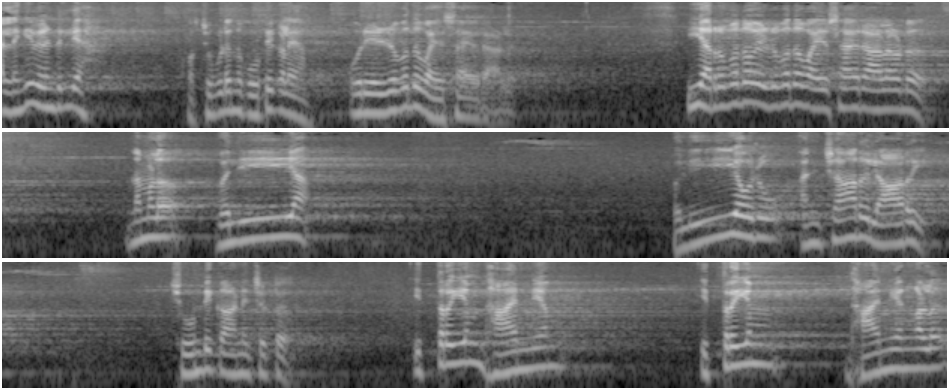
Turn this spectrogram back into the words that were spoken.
അല്ലെങ്കിൽ വേണ്ടില്ല കുറച്ചുകൂടി ഒന്ന് കൂട്ടിക്കളയാം. ഒരു എഴുപത് വയസ്സായ ഒരാൾ ഈ അറുപതോ എഴുപതോ വയസ്സായ ഒരാളോട് നമ്മൾ വലിയ വലിയ ഒരു അഞ്ചാറ് ലാറി ചൂണ്ടിക്കാണിച്ചിട്ട് ഇത്രയും ധാന്യം ഇത്രയും ധാന്യങ്ങൾ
